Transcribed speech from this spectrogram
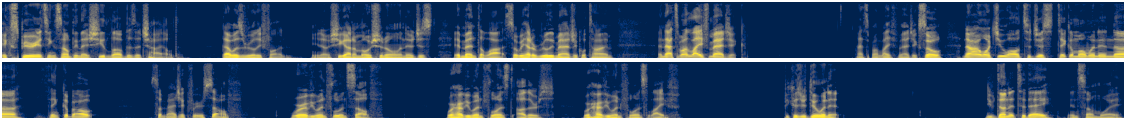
experiencing something that she loved as a child. That was really fun. You know, she got emotional and it just, it meant a lot. So we had a really magical time. And that's my life magic. That's my life magic. So now I want you all to just take a moment and uh, think about some magic for yourself. Where have you influenced self? Where have you influenced others? Where have you influenced life? Because you're doing it. You've done it today in some way.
